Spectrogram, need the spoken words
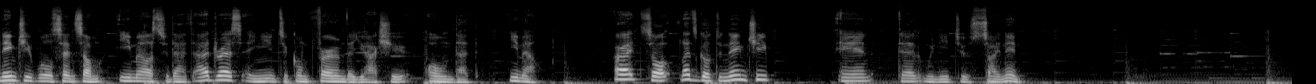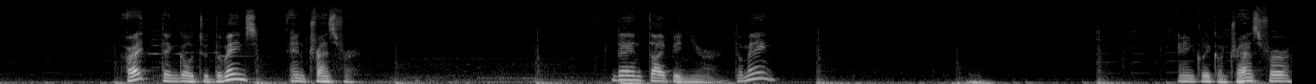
Namecheap will send some emails to that address and you need to confirm that you actually own that email. All right, so let's go to Namecheap and then we need to sign in. All right, then go to domains and transfer. Then type in your domain and click on transfer.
